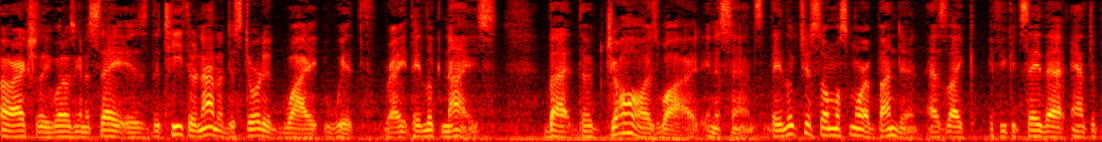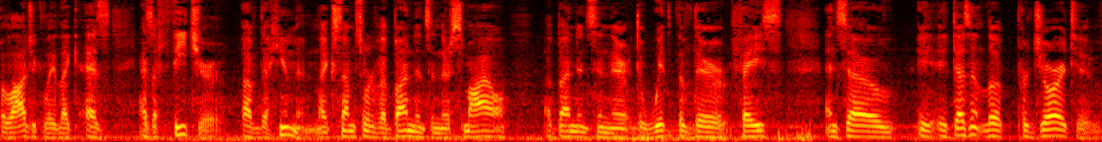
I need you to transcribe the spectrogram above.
Oh, actually, what I was going to say is the teeth are not a distorted wide width, right? They look nice, but the jaw is wide in a sense. They look just almost more abundant, as like if you could say that anthropologically, like as as a feature of the human, like some sort of abundance in their smile, abundance in their the width of their face, and so it, it doesn't look pejorative,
